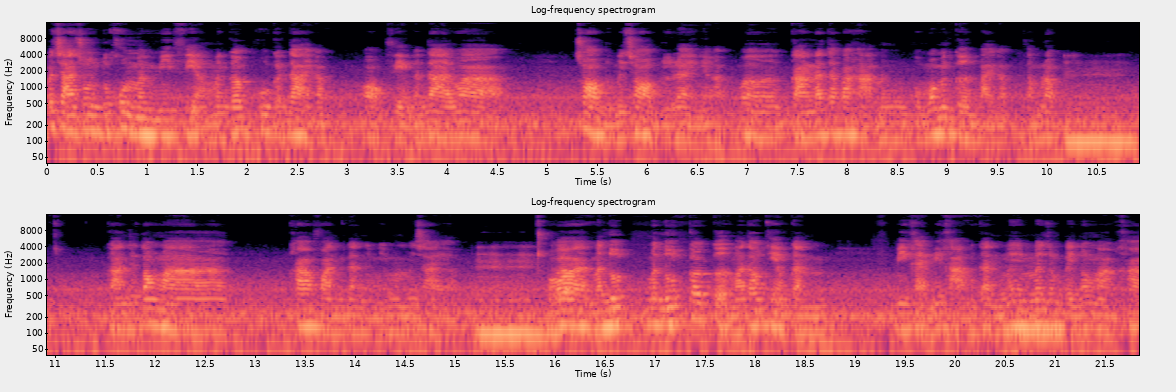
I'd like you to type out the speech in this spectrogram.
ประชาชนทุกคนมันมีเสียงมันก็พูดกันได้ครับ ออกเสียงกันได้ว่า ชอบหรือไม่ชอบหรืออะไรอย่างเงี้ยครับเอ่อการรัฐประหารมันผมว่ามันเกินไปครับสำหรับอืม การจะต้องมาฆ่าฟันกันอย่างนี้มันไม่ใช่ครับ อืมเพราะว่ามนุษย์มนุษย์ก็เกิดมาเท่าเทียมกัน มีแขนมีขาเหมือนกัน ไม่ไม่จำเป็นต้องมาฆ่า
